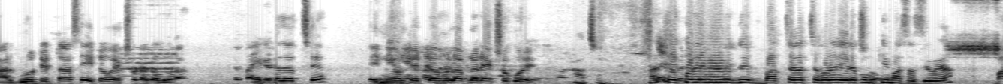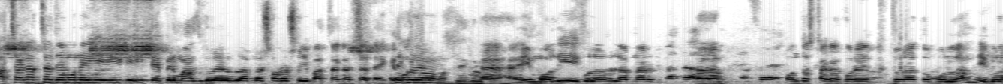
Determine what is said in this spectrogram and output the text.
আর গ্লোটেডটা আছে এটাও একশো টাকা জোড়া। দেখা যাচ্ছে এই নিয়ন টেডটা হলো আপনার একশো করে। আচ্ছা। আর মধ্যে বাচ্চা কাচ্চা করে এরকম কি মাছ আছে ভাইয়া? বাচ্চা কাচ্চা যেমন এই এই টাইপের মাছগুলো হলো আপনার সরাসরি বাচ্চা কাচ্চা দেয় হ্যাঁ হ্যাঁ এই মলি এগুলো হলো আপনার পঞ্চাশ টাকা করে জোড়া তো বললাম এগুলো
